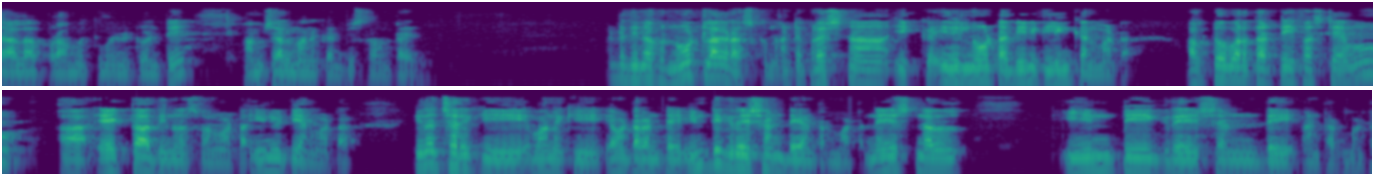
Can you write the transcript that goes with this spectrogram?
చాలా ప్రాముఖ్యమైనటువంటి అంశాలు మనకు కనిపిస్తూ ఉంటాయి. అంటే దీని ఒక నోట్ లాగా రాసుకుందాం. అంటే ప్రశ్న ఇక్క ఇది నోట్ దీనికి లింక్ అనమాట అక్టోబర్ థర్టీ ఫస్ట్ ఏమో ఏక్తా దినోత్సవం అనమాట యూనిటీ అనమాట ఇదొచ్చరికి మనకి ఏమంటారంటే ఇంటిగ్రేషన్ డే అంటారనమాట నేషనల్ ఇంటిగ్రేషన్ డే అంటారనమాట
